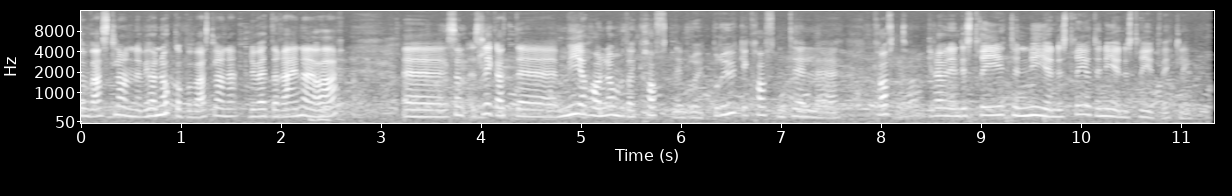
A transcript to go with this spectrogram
som Vestlandet, vi har nok av på Vestlandet. Du vet det regner jo her. Slik at mye handler om å ta kraften i bruk. Bruke kraften til kraftkrevende industri, til ny industri og til ny industriutvikling.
